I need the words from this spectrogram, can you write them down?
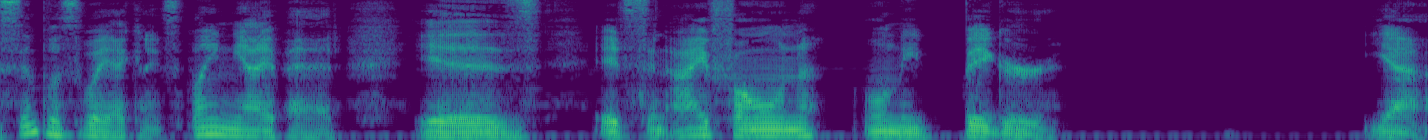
simplest way I can explain the iPad is it's an iPhone, only bigger. Yeah.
